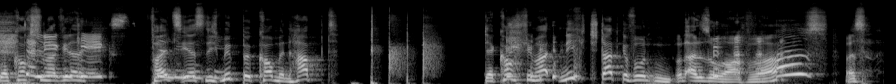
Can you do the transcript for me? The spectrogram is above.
Der Kochstream hat wieder. Lügenkeks. Falls ihr es nicht mitbekommen habt, der Kochstream hat nicht stattgefunden. Und alle so, ach, was? Was?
